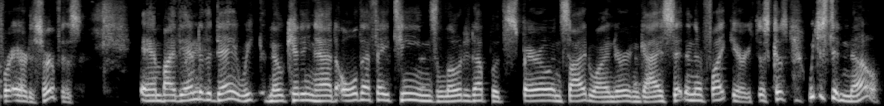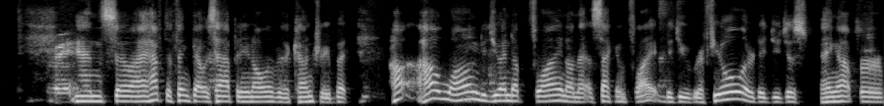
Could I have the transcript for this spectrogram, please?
for air to surface. And by the end of the day, we, no kidding, had old F 18s loaded up with Sparrow and Sidewinder and guys sitting in their flight gear just because we just didn't know. Right. And so I have to think that was happening all over the country. But how, how long did you end up flying on that second flight? Did you refuel or did you just hang out for?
